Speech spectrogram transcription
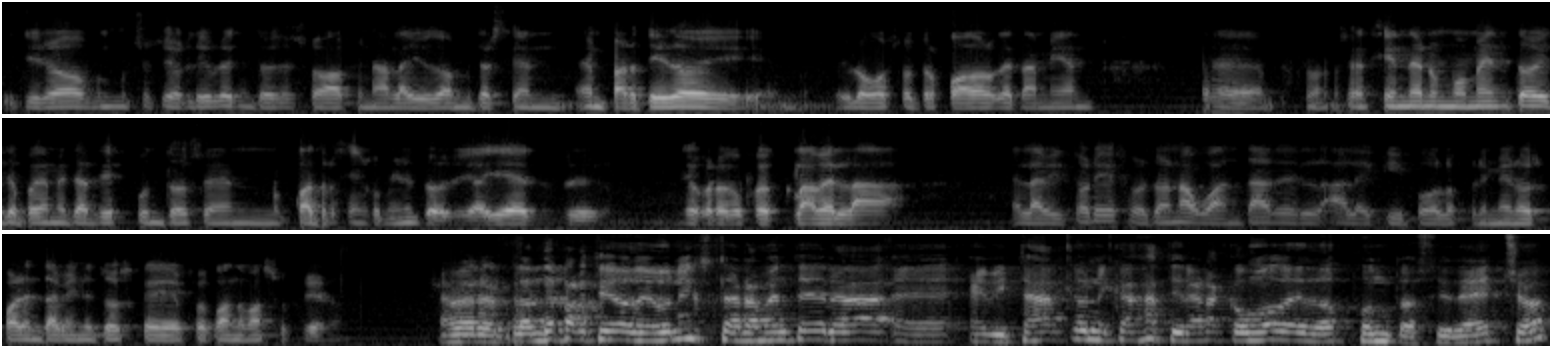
y tiró muchos tiros libres, entonces eso al final le ayudó a meterse en, en partido y, y, luego es otro jugador que también eh, pues bueno, se enciende en un momento y te puede meter 10 puntos en 4 o 5 minutos, y ayer yo creo que fue clave en la, en la victoria y sobre todo en aguantar el, al equipo los primeros 40 minutos que fue cuando más sufrieron. A ver, el plan de partido de Unix claramente era eh, evitar que Unicaja tirara cómodo de dos puntos y de hecho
